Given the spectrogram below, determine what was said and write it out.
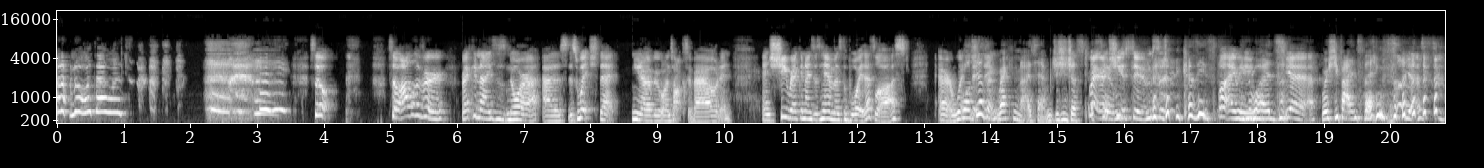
I don't know what that was. So, so Oliver recognizes Nora as this witch that you know everyone talks about, and and she recognizes him as the boy that's lost, or Well, she doesn't recognize him. She just Right, right, she assumes. because he's Well, I in the woods yeah. where she finds things. yes.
